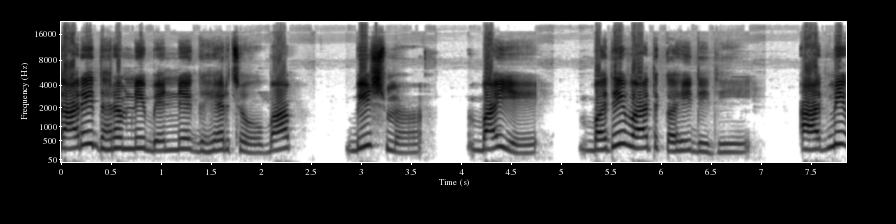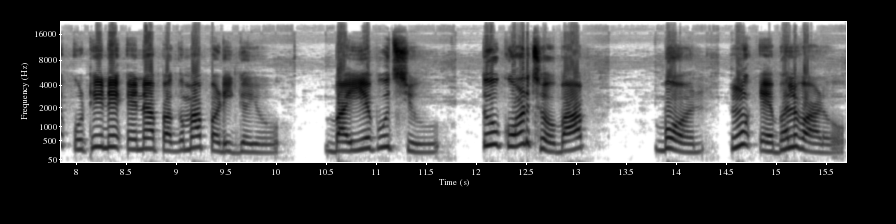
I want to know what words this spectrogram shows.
તારી ધર્મની બેનને ઘેર છો, બાપ? બીશમાં બાઈએ બધી વાત કહી દીધી. આદમી ઉઠીને એના પગમાં પડી ગયો. બાઈએ પૂછ્યું, તું કોણ છો બાપ? બોન, હું એભલવાળો.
